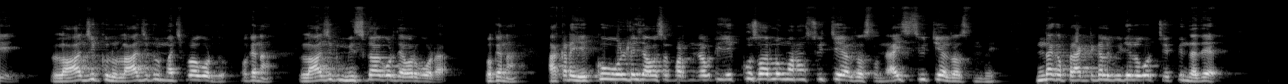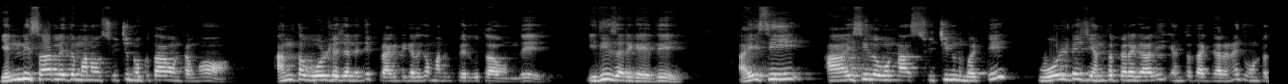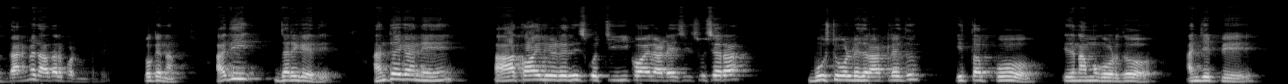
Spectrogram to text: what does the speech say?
లాజిక్లు లాజిక్లు మర్చిపోకూడదు ఓకేనా? లాజిక్ మిస్ కాకూడదు ఎవరు కూడా ఓకేనా? అక్కడ ఎక్కువ వోల్టేజ్ అవసరపడుతుంది కాబట్టి ఎక్కువ సార్లు మనం స్విచ్ చేయాల్సి వస్తుంది ఐసీ స్విచ్ చేయాల్సి వస్తుంది. ఇందాక ప్రాక్టికల్ వీడియోలో కూడా చెప్పింది అదే. ఎన్నిసార్లు అయితే మనం స్విచ్ నొక్కుతా ఉంటామో అంత వోల్టేజ్ అనేది ప్రాక్టికల్గా మనకు పెరుగుతూ ఉంది. ఇది జరిగేది. ఐసీ ఆ ఐసీలో ఉన్న స్విచ్చింగ్ని బట్టి వోల్టేజ్ ఎంత పెరగాలి ఎంత తగ్గాలి అనేది ఉంటుంది. దాని మీద ఆధారపడి ఉంటుంది. ఓకేనా? అది జరిగేది. అంతేగాని ఆ కాయిల్ ఈడ తీసుకొచ్చి ఈ కాయిల్ ఆడేసి చూసారా? బూస్ట్ వోల్టేజ్ రావట్లేదు. ఇది తప్పు. ఇది నమ్మకూడదు అని చెప్పి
